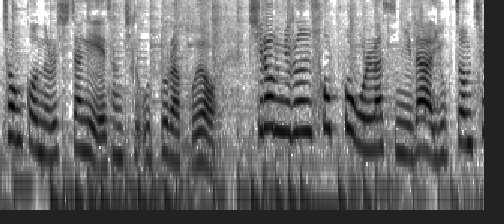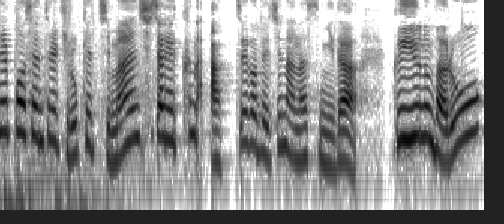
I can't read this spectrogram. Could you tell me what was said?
5천 건으로 시장의 예상치를 웃돌았고요. 실업률은 소폭 올랐습니다. 6.7%를 기록했지만 시장에 큰 악재가 되진 않았습니다. 그 이유는 바로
